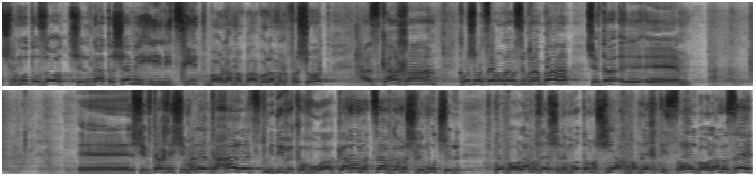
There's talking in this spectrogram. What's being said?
השלמות הזאת של דת השם היא נצחית בעולם הבא, בעולם הנפשות. אז ככה, כמו שמצב אמונה בשמחה הבאה אה, שהבטחתי שימלא את הארץ תמידי וקבוע. גם המצב, גם השלמות של פה בעולם הזה של אמות המשיח, ממלכת ישראל בעולם הזה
